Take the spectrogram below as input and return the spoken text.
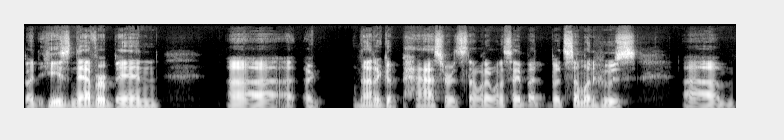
but he's never been uh, a, a not a good passer. It's not what I want to say, but but someone who's um,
